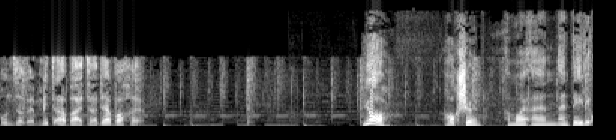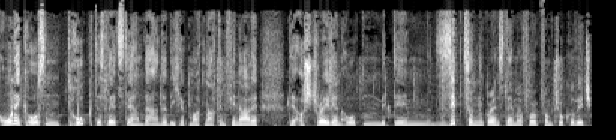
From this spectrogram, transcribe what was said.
unsere Mitarbeiter der Woche. Ja, auch schön. Einmal ein, ein Daily ohne großen Druck. Das letzte haben der andere und ich ja gemacht nach dem Finale der Australian Open mit dem 17. Grand Slam Erfolg von Djokovic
